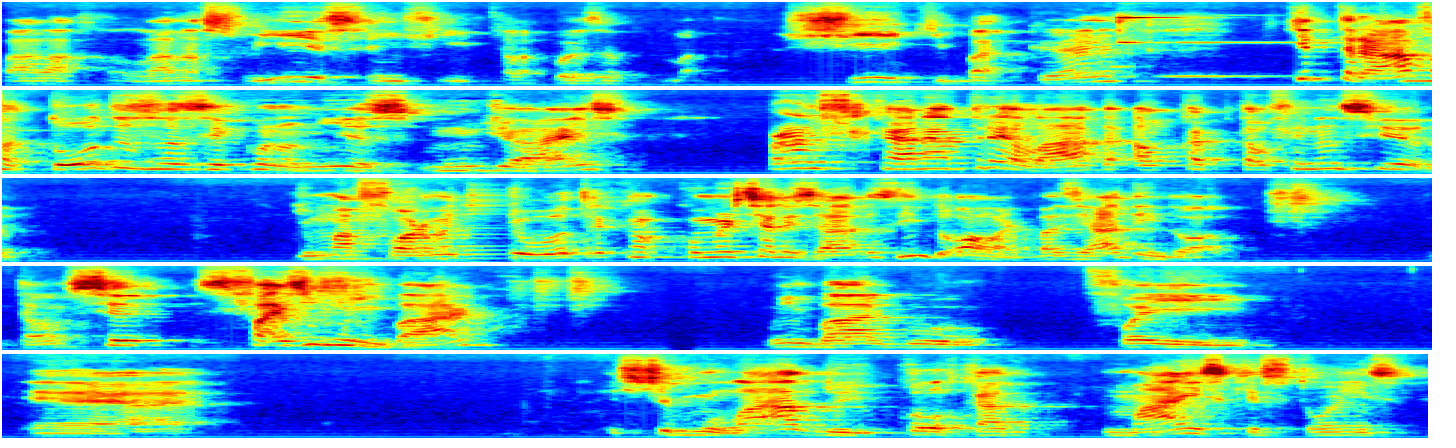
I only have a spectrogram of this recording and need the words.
lá, lá na Suíça, enfim, aquela coisa chique, bacana, que trava todas as economias mundiais para ficarem atreladas ao capital financeiro, de uma forma ou de outra, comercializadas em dólar, baseada em dólar. Então, se faz um embargo, o embargo foi é, estimulado e colocado mais questões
